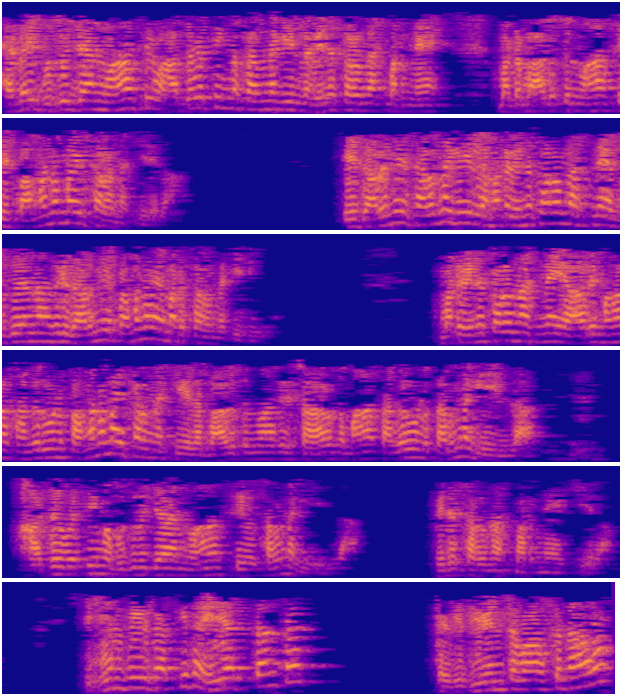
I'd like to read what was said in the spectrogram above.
හැබැයි බුදුජාන වහන්සේ හදවතින්ම කරන්න ගිහිල්ලා වෙන සරණක් මට නැහැ මට භාගතුන් වහන්සේ පමණමයි සරණ කියලා. ඒ ධර්මයේ සරණ ගිහිල්ලා මට වෙන සරණක් නැහැ. බුදුරජාණන් වහන්සේගේ ධර්මයේ පමණමයි මට සරණ කිව්වේ. මට වෙන සරණක් නැහැ. ආර්ය මහා සංගරුවන පමණමයි සරණ කියලා. භාගතුන් වහන්සේ ශ්‍රාවක මහා සංගරුවන සරණ ගිහිල්ලා හදවතින්ම බුදුරජාණන් වහන්සේව සරණ ගිහිල්ලා වෙන සරණක් මට නැහැ කියලා. එහෙම දෙයක් කියන ඒ ඇත්තන්ට පැවිදි වෙන්න වාසනාවක්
